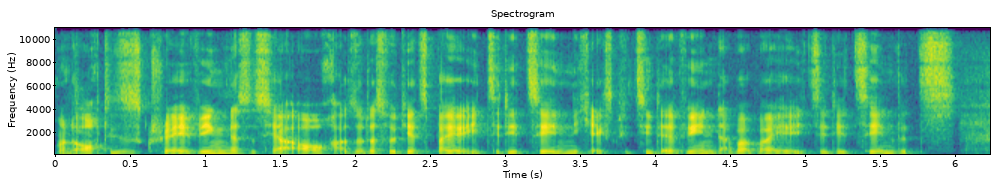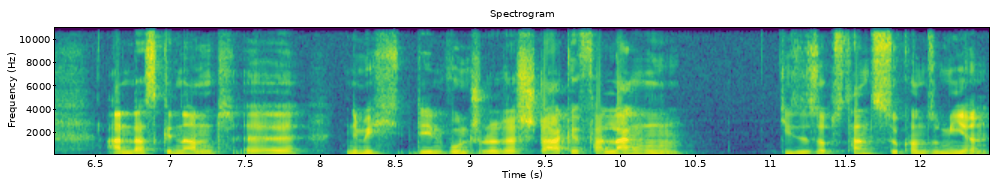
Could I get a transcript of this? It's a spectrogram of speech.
Und auch dieses Craving, das ist ja auch, also das wird jetzt bei ICD-10 nicht explizit erwähnt, aber bei ICD-10 wird es anders genannt, äh, nämlich den Wunsch oder das starke Verlangen, diese Substanz zu konsumieren.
